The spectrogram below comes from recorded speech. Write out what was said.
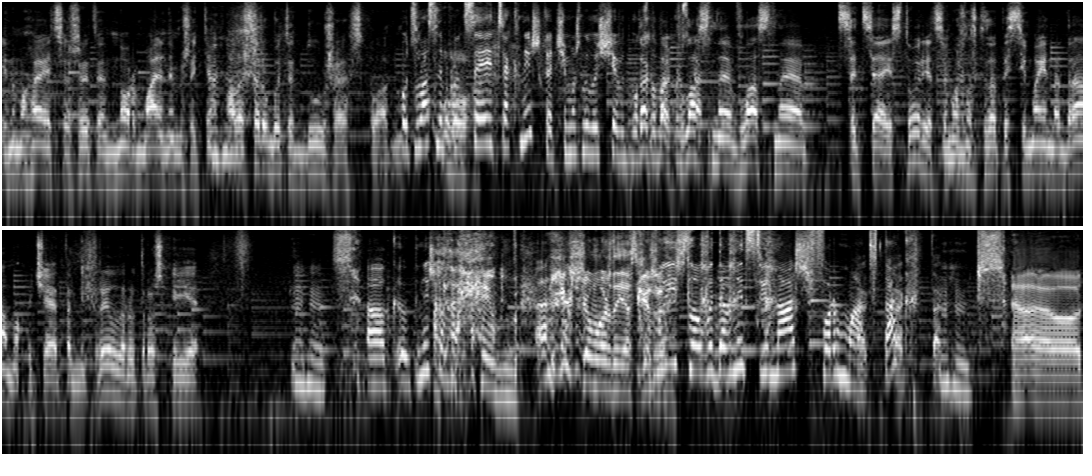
і намагається жити нормальним життям. Мгм. Але це робити дуже складно. От, власне, про О. це ця книжка, чи можливо ще в двох так, словах так, власне, власне, це ця історія. Це Мгм. можна сказати сімейна драма, хоча там і трилеру трошки є. А, к- Книжка Якщо можна, я скажу. вийшла у видавництві наш формат, так? так, так. Мгм. Е,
